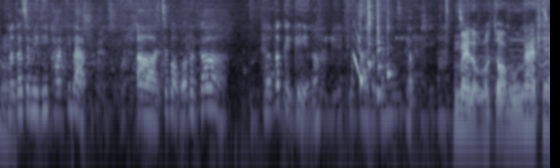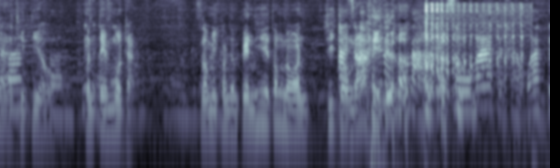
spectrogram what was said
อืมมันก็จะมีที่พักที่แบบเอ่อจะบอกว่ามันก็มันก็เก๋ๆเนาะสไตล์แบบมันแบบ ไม่หรอกเราจองล่วงหน้าแค่ใช่ปะอาทิตย์เดียวตอนไม่มันถึงเต็มหมดอาทิตย์อะ เรามีความจำเป็นที่จะต้องนอนที่จองได้าจจะแบบไม่ได้แบบหรูหราไฮโซมากแต่ถามว่าไป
